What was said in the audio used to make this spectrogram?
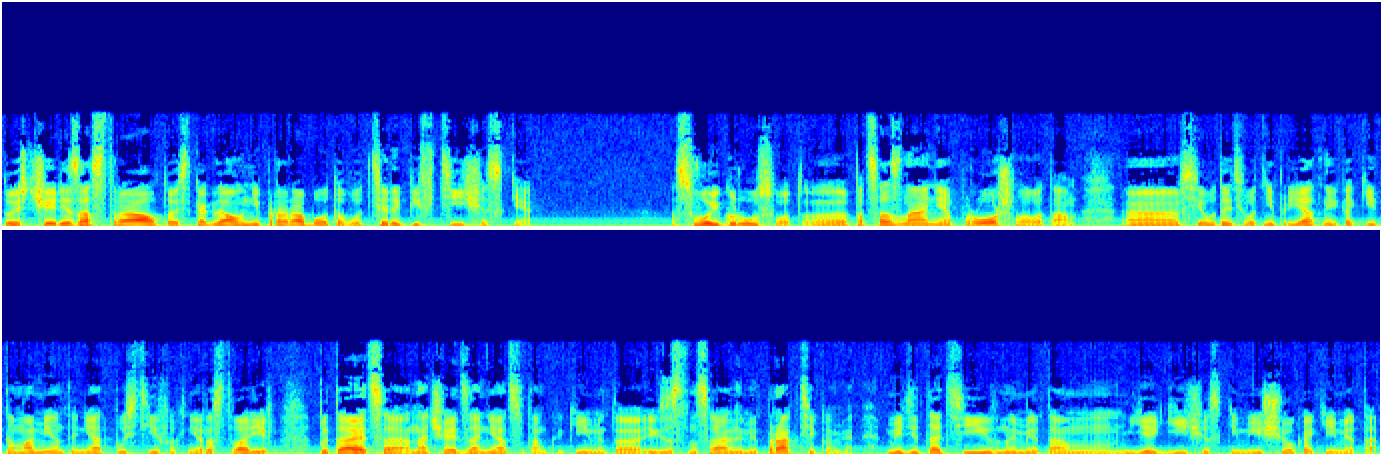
то есть через астрал, то есть когда он не проработал вот терапевтически свой груз вот э, подсознания, прошлого там, э, все вот эти вот неприятные какие-то моменты, не отпустив их, не растворив, пытается начать заняться там какими-то экзистенциальными практиками, медитативными, там, йогическими, еще какими-то,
